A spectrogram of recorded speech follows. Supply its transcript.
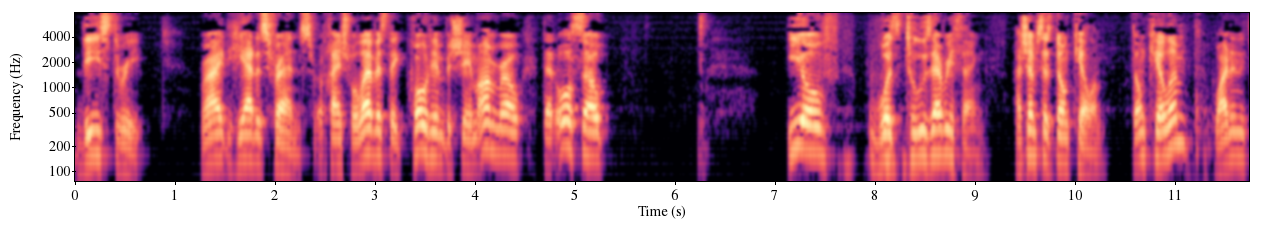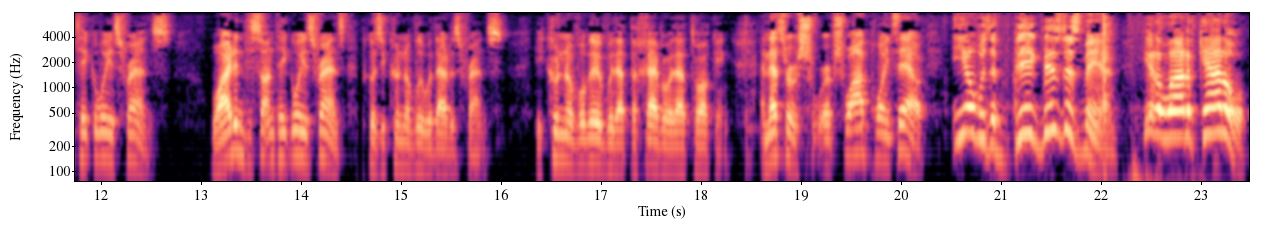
These three right? He had his friends. Rav Chaim Shmulevitz, they quote him, B'Shem Amro, that also Iyov was to lose everything. Hashem says, don't kill him. Don't kill him. Why didn't he take away his friends? Why didn't the son take away his friends? Because he couldn't have lived without his friends. He couldn't have lived without the chaver, without talking. And that's what Rav Schwab points out. Iyov was a big businessman. He had a lot of cattle.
